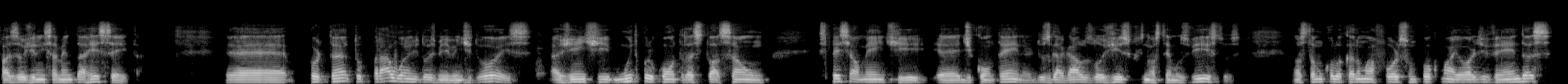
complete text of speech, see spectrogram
fazer o gerenciamento da receita. É, portanto, para o ano de 2022, a gente, muito por conta da situação, especialmente é, de container, dos gargalos logísticos que nós temos vistos, nós estamos colocando uma força um pouco maior de vendas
